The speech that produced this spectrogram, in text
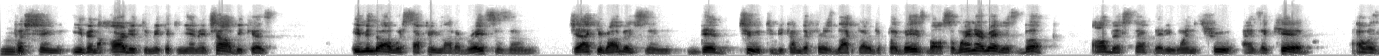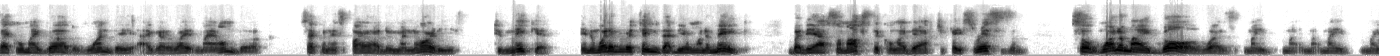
mm-hmm. pushing even harder to make it in the NHL. Because even though I was suffering a lot of racism, Jackie Robinson did too to become the first black player to play baseball. So when I read his book, all the stuff that he went through as a kid, I was like, oh my God, one day I got to write my own book so I can inspire other minorities to make it in whatever thing that they want to make, but they have some obstacle, like they have to face racism. So one of my goal was my my my my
